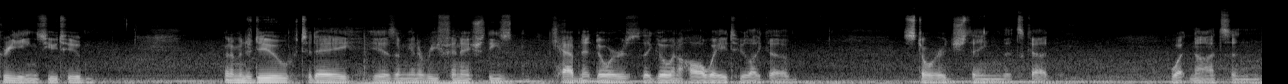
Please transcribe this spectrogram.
Greetings YouTube. What I'm going to do today is I'm going to refinish these cabinet doors. They go in a hallway to like a storage thing that's got whatnots and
